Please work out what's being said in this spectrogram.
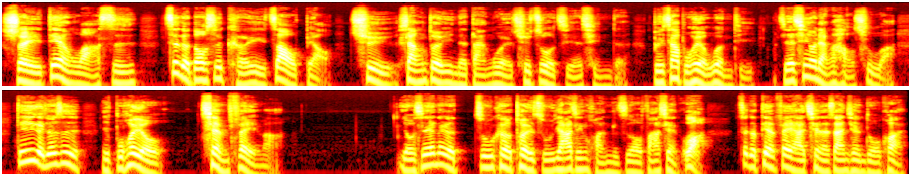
水电瓦斯这个都是可以照表去相对应的单位去做结清的，比较不会有问题。结清有两个好处啊，第一个就是你不会有欠费嘛。有些那个租客退租押金还了之后，发现哇，这个电费还欠了三千多块，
